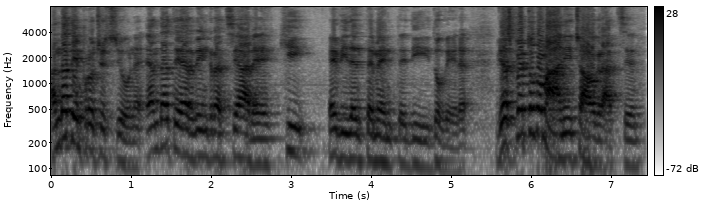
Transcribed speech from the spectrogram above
andate in processione e andate a ringraziare chi evidentemente di dovere. Vi aspetto domani, ciao, grazie.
